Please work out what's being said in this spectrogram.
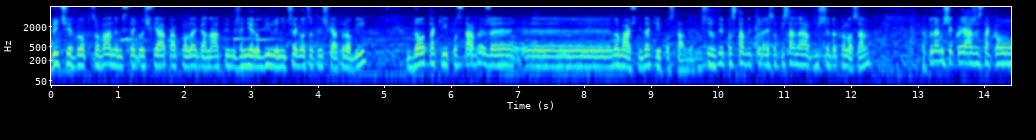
bycie wyobcowanym z tego świata polega na tym, że nie robimy niczego, co ten świat robi, do takiej postawy, że e, no właśnie, do jakiej postawy? Myślę, że tej postawy, która jest opisana w liście do Kolosan, a która mi się kojarzy z taką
